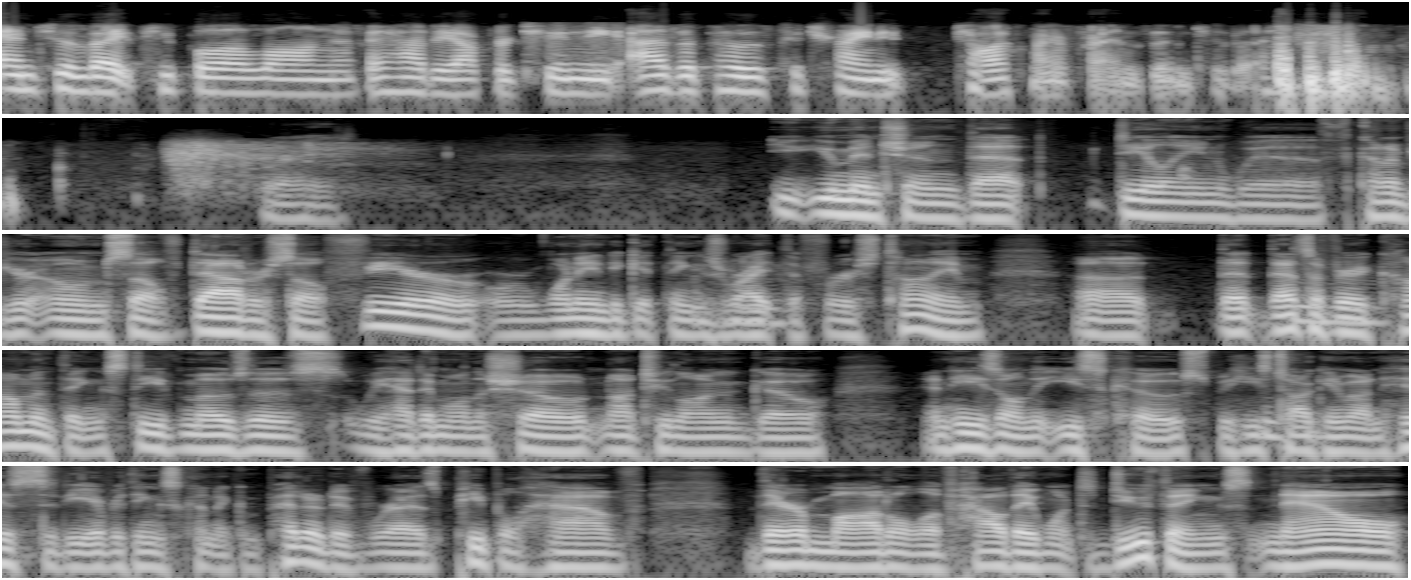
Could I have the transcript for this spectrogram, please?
and to invite people along if I have the opportunity, as opposed to trying to talk my friends into this. Right. You, you mentioned that dealing with kind of your own self doubt or self fear or, or, wanting to get things mm-hmm. right the first time. Uh, that that's mm-hmm. a very mm-hmm. common thing. Steve Moses, we had him on the show not too long ago, and he's on the East Coast, but he's mm-hmm. talking about in his city everything's kind of competitive, whereas people have their model of how they want to do things. Now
